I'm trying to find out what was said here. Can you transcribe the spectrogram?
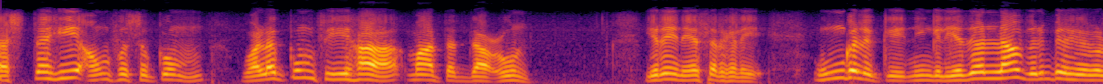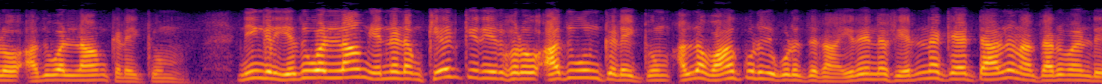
தஷ்தஹி அம்புசுக்கும் வழக்கும் ஃபீஹா மா தத்தவுன் இறை நேசர்களே உங்களுக்கு நீங்கள் எதெல்லாம் விரும்புகிறீர்களோ அதுவெல்லாம் கிடைக்கும். நீங்கள் எதுவெல்லாம் என்னிடம் கேட்கிறீர்களோ அதுவும் கிடைக்கும். அல்ல வாக்குறுதி கொடுத்துட்டான் இறைநேசர் என்ன கேட்டாலும் நான் தருவேண்டு.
